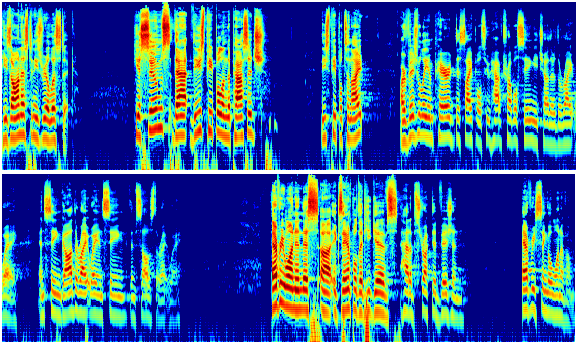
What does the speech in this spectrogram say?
He's honest and he's realistic. He assumes that these people in the passage, these people tonight, are visually impaired disciples who have trouble seeing each other the right way and seeing God the right way and seeing themselves the right way. Everyone in this uh, example that he gives had obstructed vision, every single one of them,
